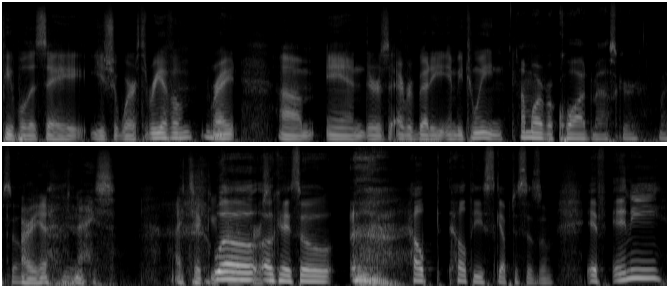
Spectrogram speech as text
People that say you should wear three of them, Mhm. right? Um, and there's everybody in between. I'm more of a quad masker myself. Are you Yeah. nice? I took you. well, for that person. okay, so helped healthy skepticism. If any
